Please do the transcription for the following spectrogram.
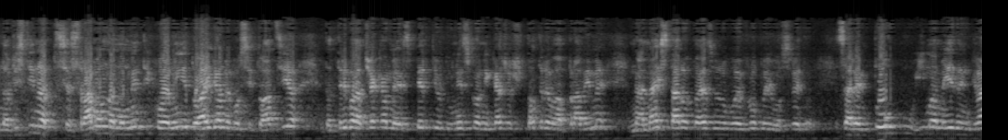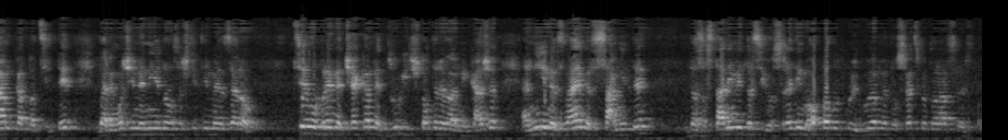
На вистина се срамам на моменти кога ние доаѓаме во ситуација да треба да чекаме експерти од УНЕСКО да ни кажат што треба да правиме на најстарото езеро во Европа и во светот. Зарем толку имаме еден грам капацитет да не можеме ние да заштитиме езеро. Цело време чекаме други што треба да ни кажат, а ние не знаеме самите да застанеме да си го средиме опадот кој го имаме во светското наследство.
